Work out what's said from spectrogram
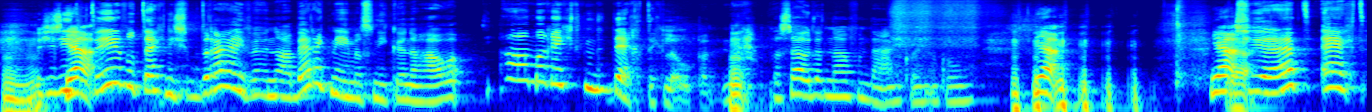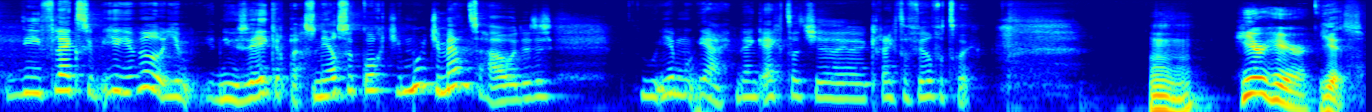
Mhm. Dus je ziet Ja. dat heel veel technische bedrijven hun nou, werknemers niet kunnen houden, die allemaal richting de 30 lopen. Nou, waar zou dat nou vandaan kunnen komen? Ja. Ja. Dus je hebt echt die flexibiliteit. Je wil je, nu zeker personeelstekort, je moet je mensen houden. Dus je moet, ja, ik denk echt dat je krijgt er veel voor terug. Mhm. Hier, hier. Yes.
